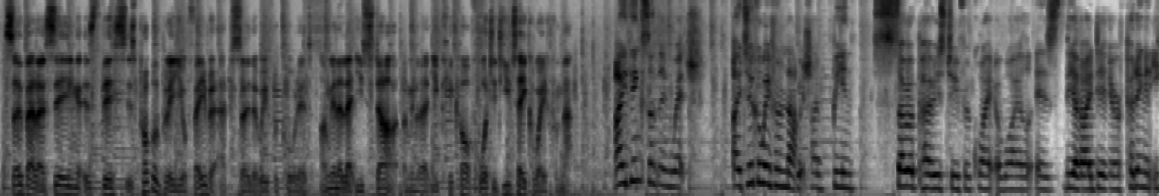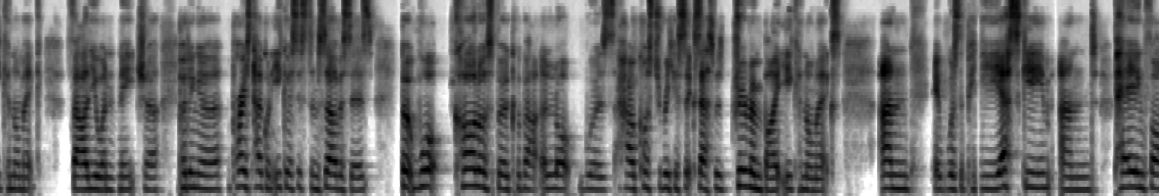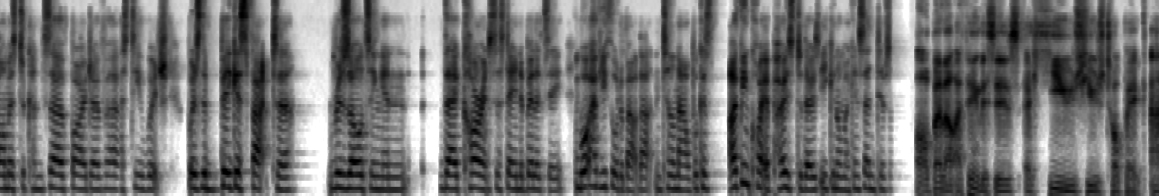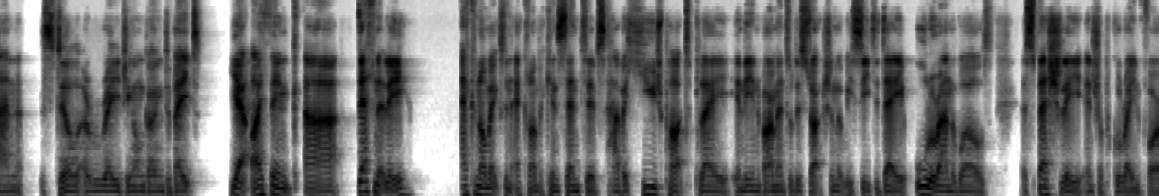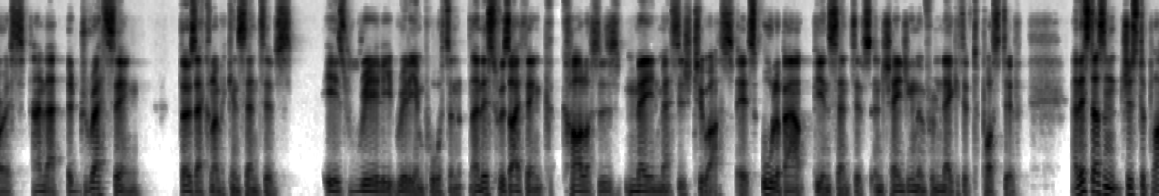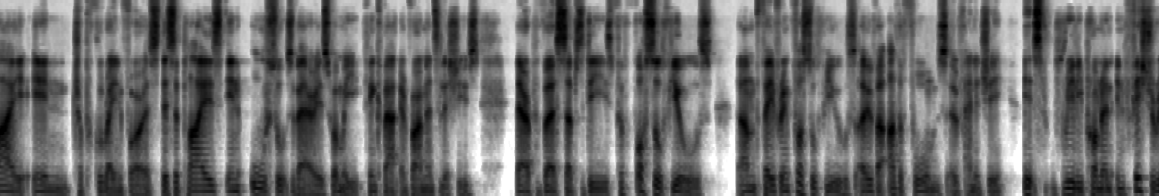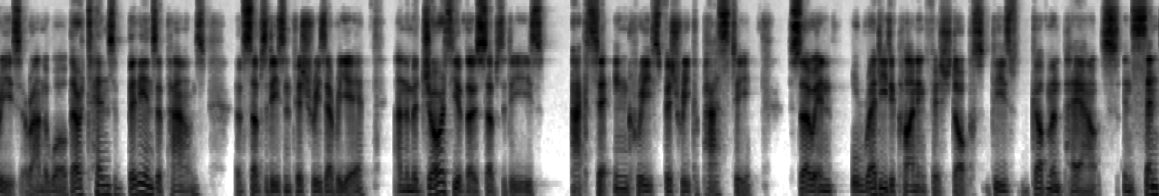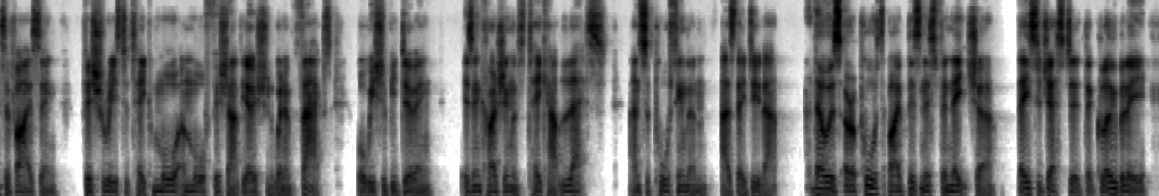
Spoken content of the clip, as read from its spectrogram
So, Bella, seeing as this is probably your favourite episode that we've recorded, I'm going to let you start. I'm going to let you kick off. What did you take away from that? I think something which I took away from that, which I've been so opposed to for quite a while, is the idea of putting an economic value on nature, putting a price tag on ecosystem services. But what Carlos spoke about a lot was how Costa Rica's success was driven by economics and it was the PES scheme and paying farmers to conserve biodiversity, which was the biggest factor resulting in their current sustainability. What have you thought about that until now? Because I've been quite opposed to those economic incentives. Oh, Bella, I think this is a huge, huge topic and still a raging ongoing debate. Yeah, I think uh, definitely economics and economic incentives have a huge part to play in the environmental destruction that we see today all around the world, especially in tropical rainforests, and that addressing those economic incentives is really, really important. And this was, I think, Carlos's main message to us. It's all about the incentives and changing them from negative to positive. And this doesn't just apply in tropical rainforests. This applies in all sorts of areas when we think about environmental issues there are perverse subsidies for fossil fuels, um, favoring fossil fuels over other forms of energy. It's really prominent in fisheries around the world. There are tens of billions of pounds of subsidies in fisheries every year, and the majority of those subsidies act to increase fishery capacity. So, in already declining fish stocks, these government payouts incentivizing fisheries to take more and more fish out the ocean, when in fact, what we should be doing is encouraging them to take out less and supporting them as they do that. There was a report by Business for Nature. They suggested that globally,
